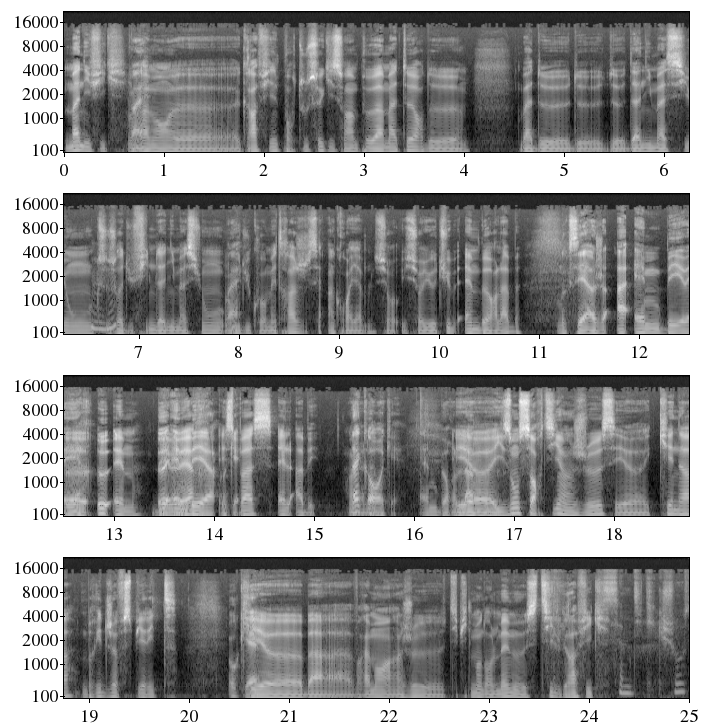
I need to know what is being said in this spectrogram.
magnifiques, Ouais. vraiment euh, graphiques pour tous ceux qui sont un peu amateurs de bah de, de- de- d'animation, que ce Mhm. soit du film d'animation Ouais. ou du court métrage, c'est incroyable sur, sur YouTube, Ember Lab, Donc c'est A-M-B-E-R. E-M, B-E-R, espace L-A-B. D'accord, ok. Amber Et Lab. euh, ils ont sorti un jeu, c'est euh, Kena Bridge of Spirit, ok. qui est euh, bah, vraiment un jeu euh, typiquement dans le même style graphique. Ça me dit quelque chose.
